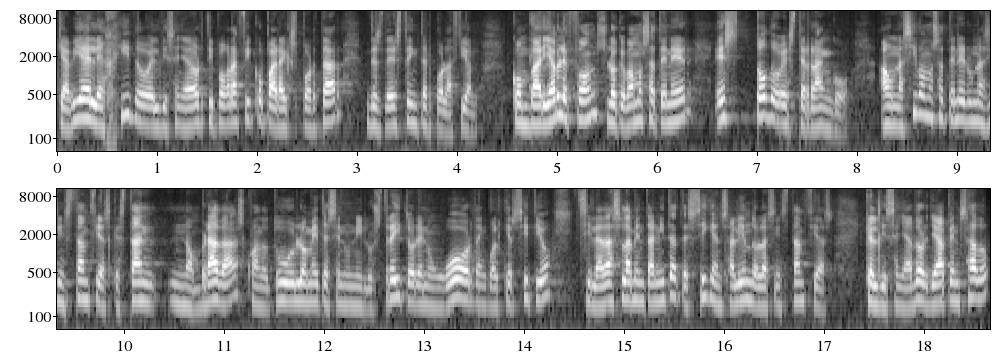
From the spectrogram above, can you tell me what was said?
que había elegido el diseñador tipográfico para exportar desde esta interpolación. Con variable fonts lo que vamos a tener es todo este rango. Aún así vamos a tener unas instancias que están nombradas, cuando tú lo metes en un Illustrator, en un Word, en cualquier sitio, si le das a la ventanita te siguen saliendo las instancias que el diseñador ya ha pensado,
